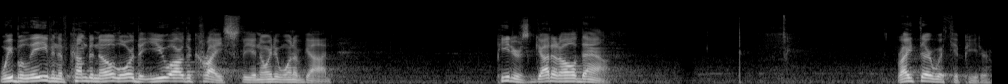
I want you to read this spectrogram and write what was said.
We believe and have come to know, Lord, that you are the Christ, the anointed one of God. Peter's got it all down. Right there with you, Peter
